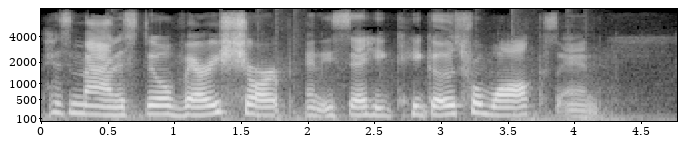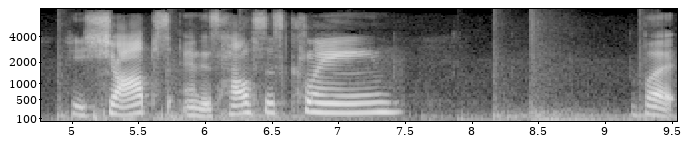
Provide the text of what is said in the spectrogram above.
his mind is still very sharp and he said he, he goes for walks and he shops and his house is clean. But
